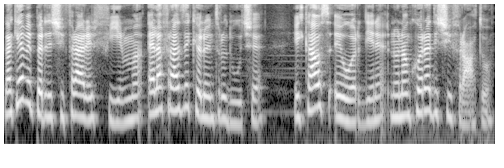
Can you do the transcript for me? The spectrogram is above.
La chiave per decifrare il film è la frase che lo introduce: Il caos e ordine non ancora decifrato.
